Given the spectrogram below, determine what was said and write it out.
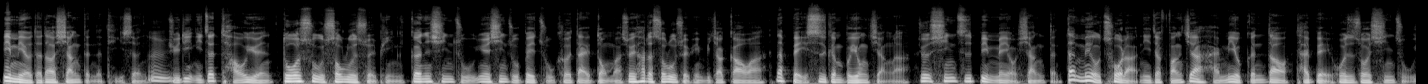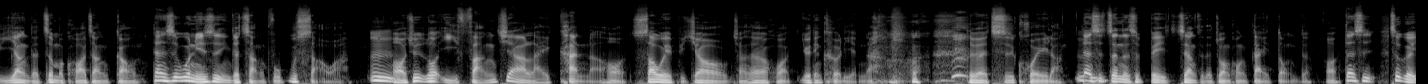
并没有得到相等的提升。嗯，举例你在桃园多数收入水平跟新竹，因为新竹被竹科带动嘛，所以它的收入水平比较高啊。那北市更不用讲啦，就是薪资并没有相等，但没有错啦，你的房价还没有跟到台北或者说新竹一样的这么夸张高，但是问题是你的涨幅不少啊。嗯，哦，就是说以房价来看然后稍微比较讲他的话有点可怜啦，对不对？吃亏啦，但是真的是被这样子的状况带动的哦。但是这个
